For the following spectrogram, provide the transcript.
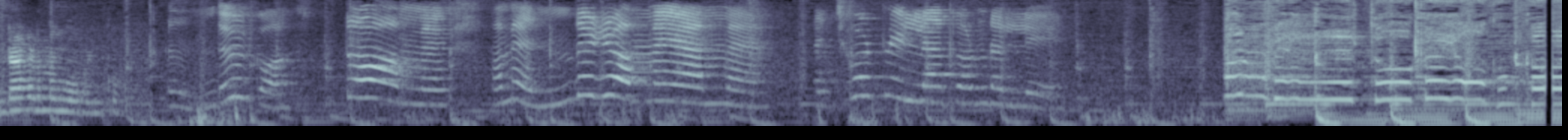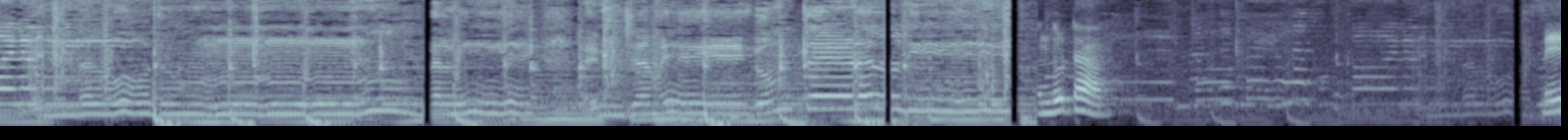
ഉണ്ടാ കിടന്നു കുറഞ്ഞു എന്ത് കഷ്ടം ഉള്ളൂ കേട്ടാ. ഡേ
